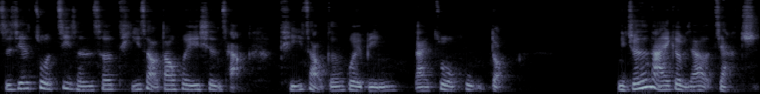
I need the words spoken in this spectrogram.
直接坐计程车，提早到会议现场，提早跟贵宾来做互动。你觉得哪一个比较有价值？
